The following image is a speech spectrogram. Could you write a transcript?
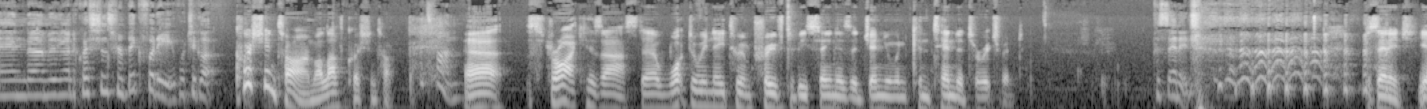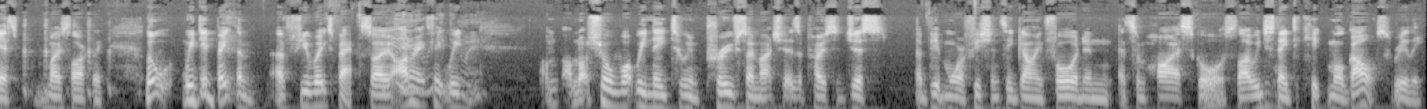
and uh, moving on to questions from Big Footy. What you got? Question time. I love question time. It's fun. Uh, Strike has asked, uh, what do we need to improve to be seen as a genuine contender to Richmond? Percentage. Percentage, yes, most likely. Look, we did beat them a few weeks back, so Yeah, I don't we think we. didn't I'm, I'm not sure what we need to improve so much as opposed to just a bit more efficiency going forward and, and some higher scores. Like we just need to kick more goals, really.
